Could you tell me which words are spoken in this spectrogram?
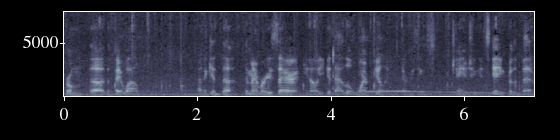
from uh, the Feywild. Kind of get the, the memories there, and you know, you get that little warm feeling. Everything's changing. It's getting for the better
